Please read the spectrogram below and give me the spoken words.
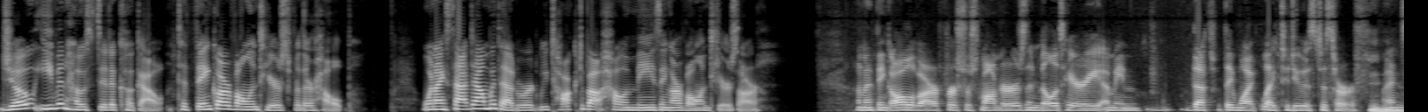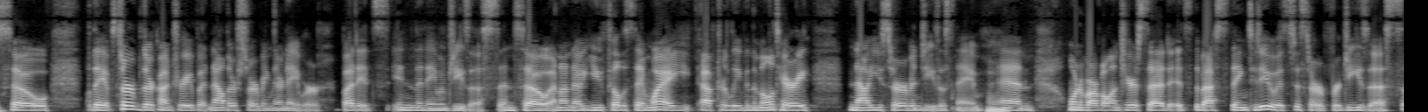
Joe even hosted a cookout to thank our volunteers for their help. When I sat down with Edward, we talked about how amazing our volunteers are. And I think all of our first responders and military, I mean, that's what they want, like to do is to serve. Mm-hmm. And so they have served their country, but now they're serving their neighbor, but it's in the name of Jesus. And so, and I know you feel the same way after leaving the military. Now you serve in Jesus' name. Mm-hmm. And one of our volunteers said, it's the best thing to do is to serve for Jesus.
